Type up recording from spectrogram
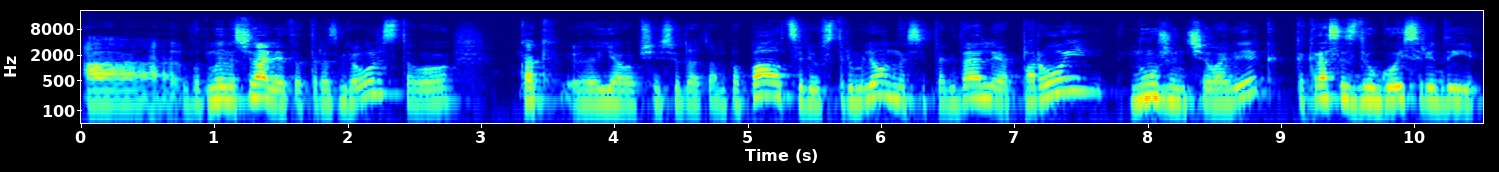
А вот мы начинали этот разговор с того, как э, я вообще сюда там попал, целеустремленность и так далее. Порой нужен человек как раз из другой среды,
